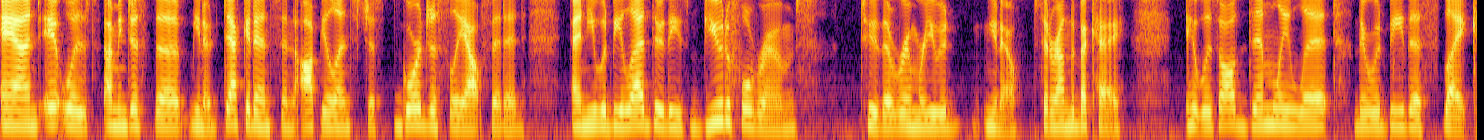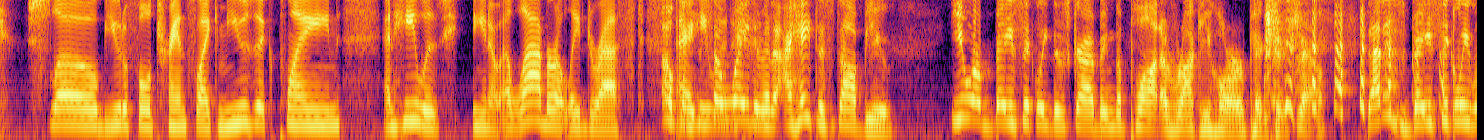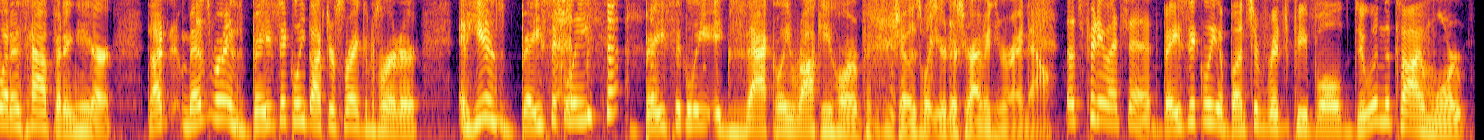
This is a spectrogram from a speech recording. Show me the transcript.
And it was, I mean, just the, you know, decadence and opulence, just gorgeously outfitted. And you would be led through these beautiful rooms to the room where you would, you know, sit around the baquet. It was all dimly lit. There would be this like slow, beautiful trance like music playing. And he was, you know, elaborately dressed. Okay, so would- wait a minute. I hate to stop you. You are basically describing the plot of Rocky Horror Picture Show. that is basically what is happening here. Dr. Mesmer is basically Dr. Frank-N-Furter, and he is basically, basically exactly Rocky Horror Picture Show is what you're describing to me right now. That's pretty much it. Basically, a bunch of rich people doing the time warp,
